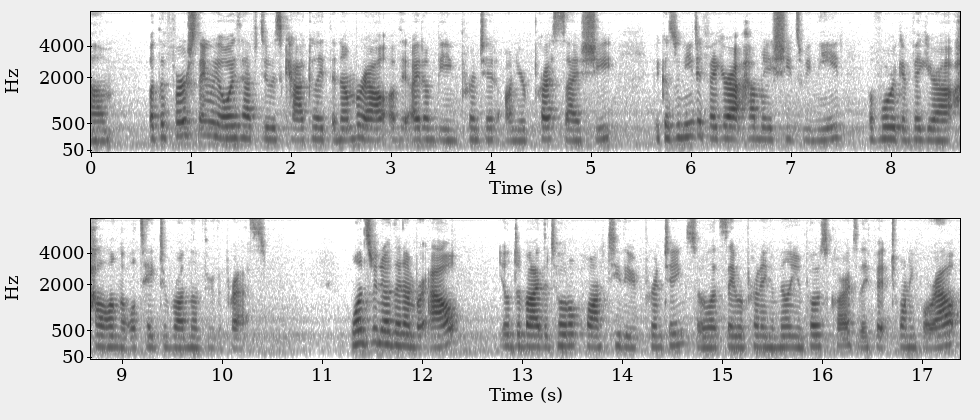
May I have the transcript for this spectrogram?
Um, but the first thing we always have to do is calculate the number out of the item being printed on your press size sheet because we need to figure out how many sheets we need before we can figure out how long it will take to run them through the press. Once we know the number out, you'll divide the total quantity that you're printing. So let's say we're printing a million postcards, they fit 24 out.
